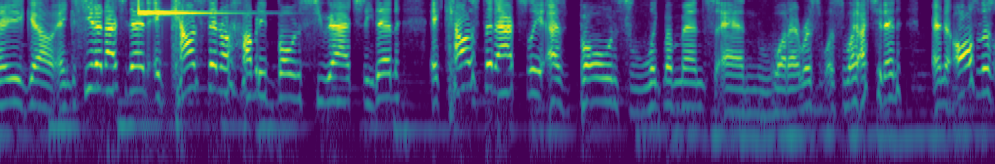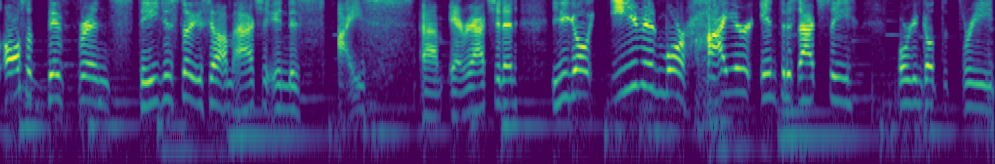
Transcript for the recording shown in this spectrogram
there you go. And you see that actually then, it counts then on how many bones you actually then. It counts that actually as bones, ligaments, and whatever was actually then. And also, there's also different stages though. You see I'm actually in this ice um, area actually then. You can go even more higher into this actually or you can go to three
